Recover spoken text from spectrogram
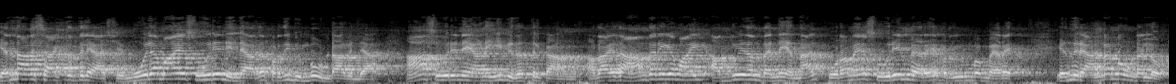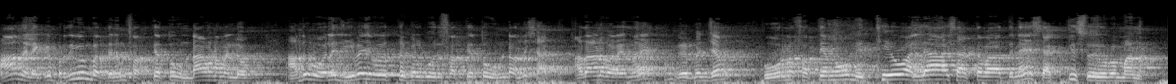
എന്നാണ് ശാക്തത്തിലെ ആശയം. മൂലമായ സൂര്യനില്ലാതെ പ്രതിബിംബം ഉണ്ടാവില്ല. ആ സൂര്യനെയാണ് ഈ വിധത്തിൽ കാണുന്നത്. അതായത് ആന്തരികമായി അദ്വൈതം തന്നെ എന്നാൽ പുറമേ സൂര്യൻ വേറെ പ്രതിബിംബം വേറെ എന്ന് രണ്ടെണ്ണം ഉണ്ടല്ലോ. ആ നിലയ്ക്ക് പ്രതിബിംബത്തിനും സത്യത്വം ഉണ്ടാവണമല്ലോ. അതുപോലെ ജീവജഗത്തുക്കൾക്ക് ഒരു സത്യത്വം ഉണ്ടെന്ന് ശാക്തം അതാണ് പറയുന്നത് പ്രപഞ്ചം പൂർണ സത്യമോ മിഥ്യയോ അല്ല ശാക്തഭാഗത്തിന് ശക്തി സ്വരൂപമാണ്?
